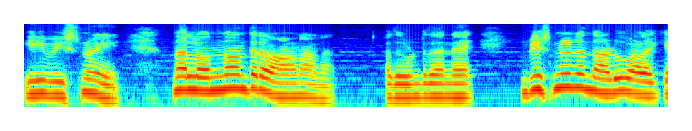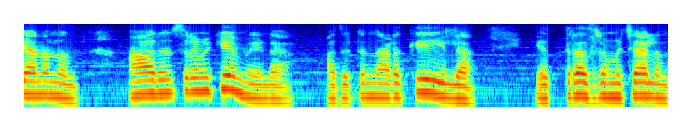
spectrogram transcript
ഈ വിഷ്ണുവെ നല്ല ഒന്നാന്തരം തരം ആണാണ്. അതുകൊണ്ട് തന്നെ വിഷ്ണുവിന്റെ നടു വളയ്ക്കാനൊന്നും ആരും ശ്രമിക്കുകയും വേണ്ട. അതിട്ട് നടക്കുകയില്ല. എത്ര ശ്രമിച്ചാലും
